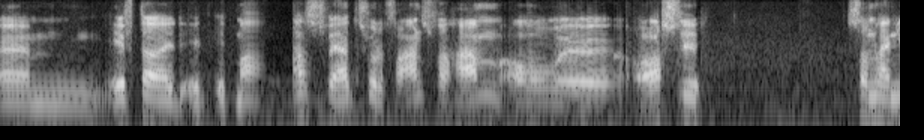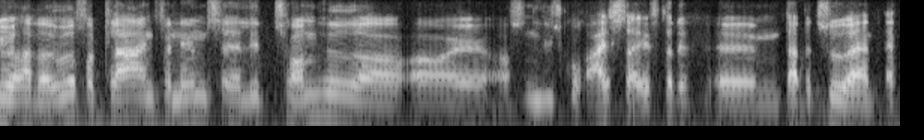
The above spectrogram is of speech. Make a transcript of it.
Øhm, efter et, et, et meget svært Tour de France for ham, og øh, også, som han jo har været ude at forklare, en fornemmelse af lidt tomhed, og, og, øh, og sådan lige skulle rejse sig efter det, Øhm, der betyder, at, at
